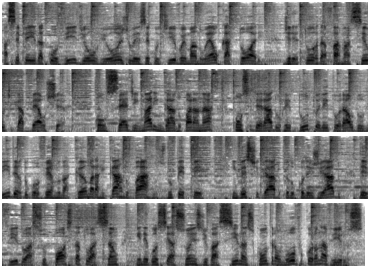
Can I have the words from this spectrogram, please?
A CPI da Covid ouve hoje o executivo Emanuel Cattori, diretor da farmacêutica Belcher com sede em Maringá, no Paraná, considerado o reduto eleitoral do líder do governo na Câmara, Ricardo Barros, do PP, investigado pelo colegiado devido à suposta atuação em negociações de vacinas contra o novo coronavírus.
